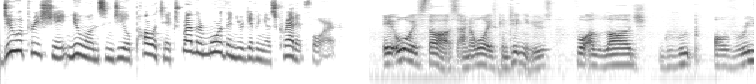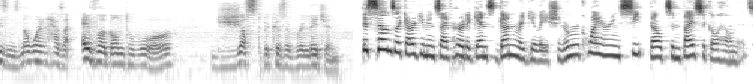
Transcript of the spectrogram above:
do appreciate nuance in geopolitics rather more than you're giving us credit for. It always starts and always continues for a large group of reasons. No one has ever gone to war just because of religion. This sounds like arguments I've heard against gun regulation or requiring seat belts and bicycle helmets.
